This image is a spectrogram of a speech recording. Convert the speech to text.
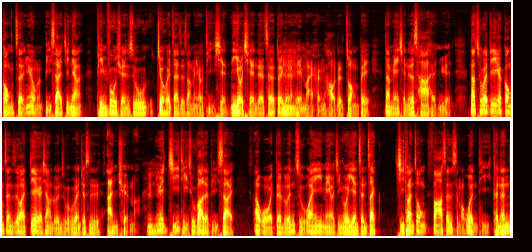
公正，因为我们比赛尽量。贫富悬殊就会在这上面有体现。你有钱的车队可能可以买很好的装备，嗯，那没钱的就差很远。那除了第一个公正之外，第二个像轮组部分就是安全嘛。嗯，因为集体出发的比赛啊，我的轮组万一没有经过验证，在集团中发生什么问题，可能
